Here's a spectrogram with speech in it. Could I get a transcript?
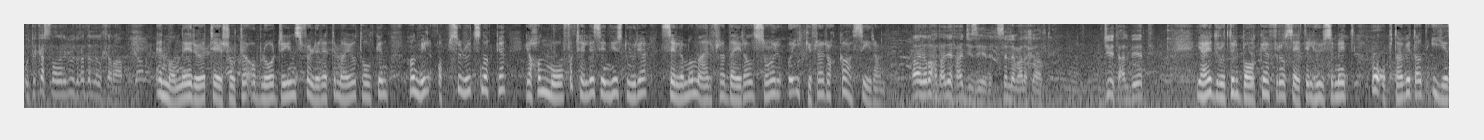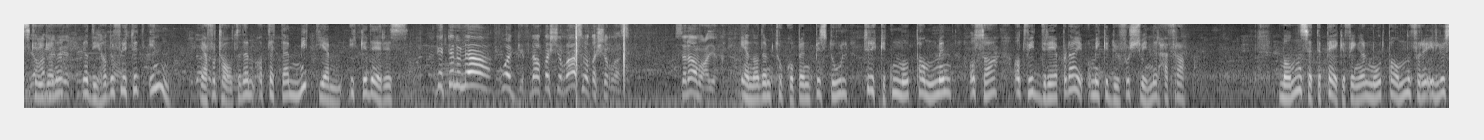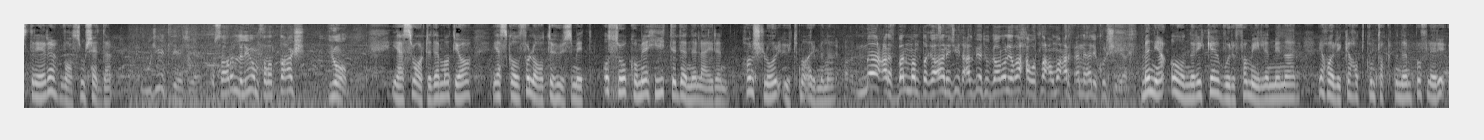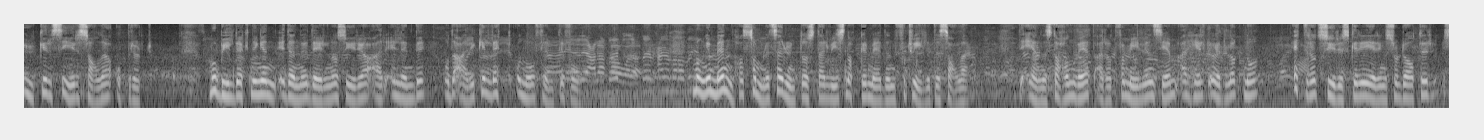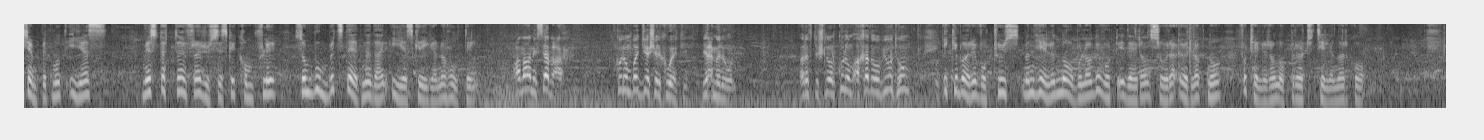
En mann i rød T-skjorte og blå jeans følger etter meg og tolken. Han vil absolutt snakke, ja han må fortelle sin historie, selv om han er fra Deir al-Sor og ikke fra Raqqa, sier han. Jeg dro tilbake for å se til huset mitt, og oppdaget at IS-krigerne, ja, de hadde flyttet inn. Jeg fortalte dem at dette er mitt hjem, ikke deres. En av dem tok opp en pistol, trykket den mot pannen min og sa at vi dreper deg om ikke du forsvinner herfra. Mannen setter pekefingeren mot pannen for å illustrere hva som skjedde. Jeg svarte dem at ja, jeg skal forlate huset mitt, og så kom jeg hit til denne leiren. Han slår ut med armene. Men jeg aner ikke hvor familien min er. Jeg har ikke hatt kontakt med dem på flere uker, sier Saleh opprørt. Mobildekningen i denne delen av Syria er elendig, og det er ikke lett å nå frem til folk. Mange menn har samlet seg rundt oss der vi snakker med den fortvilede Saleh. Det eneste han vet er at familiens hjem er helt ødelagt nå, etter at syriske regjeringssoldater kjempet mot IS, med støtte fra russiske kampfly som bombet stedene der IS-krigerne holdt til. Ikke bare vårt hus, men hele nabolaget vårt i Deir al-Sor er ødelagt nå, forteller han opprørt til NRK.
